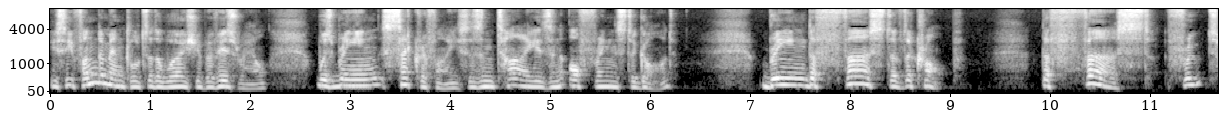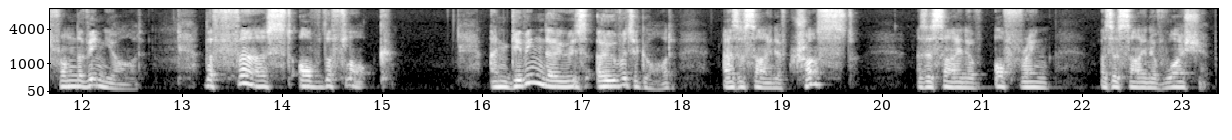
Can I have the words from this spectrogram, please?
You see, fundamental to the worship of Israel was bringing sacrifices and tithes and offerings to God, bringing the first of the crop, the first fruit from the vineyard, the first of the flock, and giving those over to God as a sign of trust, as a sign of offering, as a sign of worship.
